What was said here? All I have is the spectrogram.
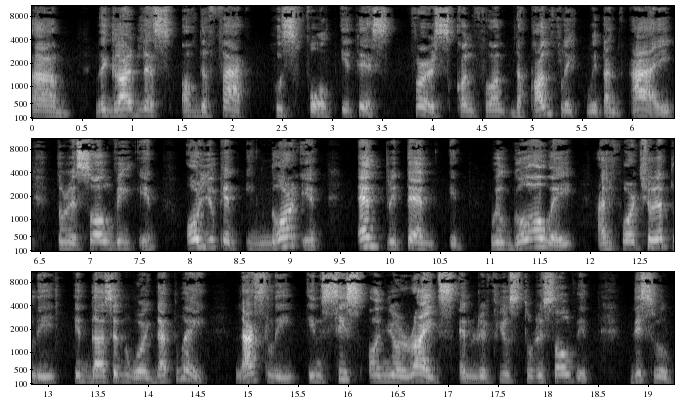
um, regardless of the fact whose fault it is. First, confront the conflict with an eye to resolving it, or you can ignore it and pretend it will go away. Unfortunately, it doesn't work that way. Lastly, insist on your rights and refuse to resolve it. This will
